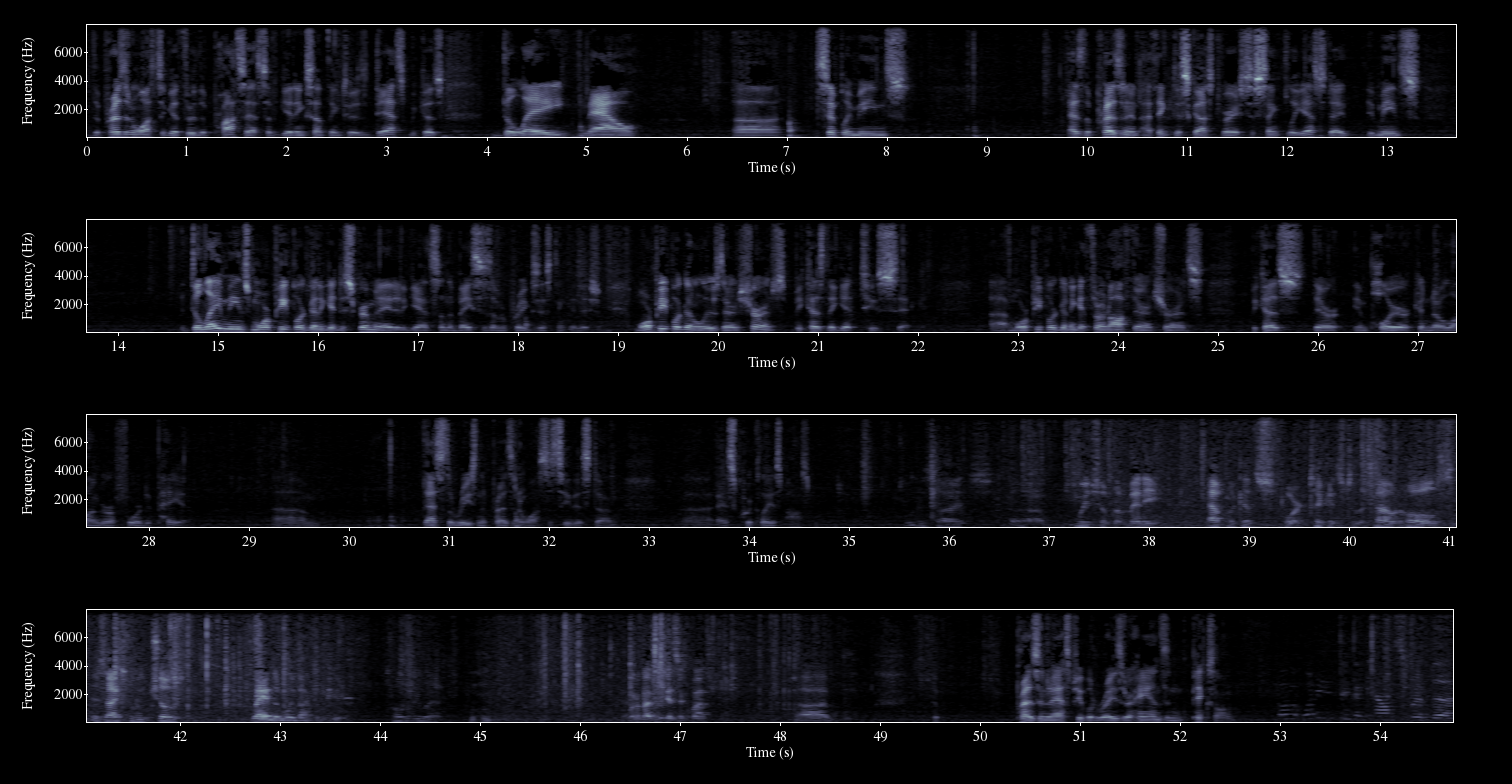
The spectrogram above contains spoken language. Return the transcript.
the president wants to go through the process of getting something to his desk because delay now uh, simply means, as the president I think discussed very succinctly yesterday, it means delay means more people are going to get discriminated against on the basis of a pre-existing condition. More people are going to lose their insurance because they get too sick. Uh, more people are going to get thrown off their insurance because their employer can no longer afford to pay it. Um, that's the reason the president wants to see this done uh, as quickly as possible. Who decides uh, which of the many applicants for tickets to the town halls is actually chosen? Randomly by computer. Totally random. What about who gets a question? The president asks people to raise their hands and picks on them. Well, What do you think accounts for the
